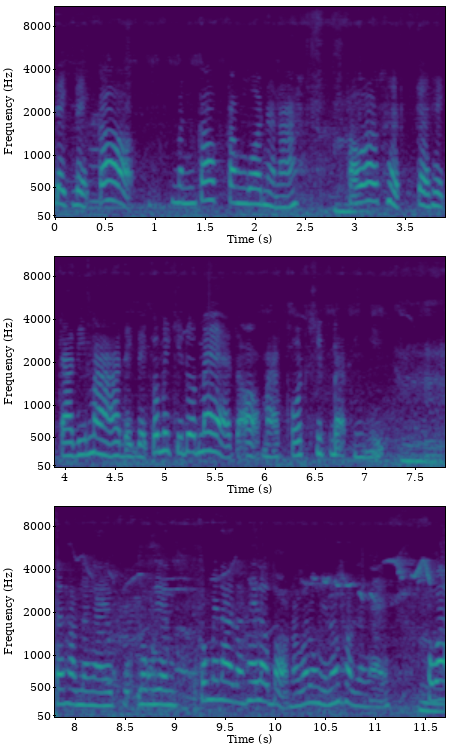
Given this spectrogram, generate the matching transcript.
เด็กๆก็มันก็กังวลอะนะ เพราะว่าเกิดเกิดเหตุการณ์นี้มาเด็กๆ ก็ไม่คิดว่าแม่จะออกมาโพสต์คลิปแบบนี้อืมจะทำยังไงโรงเรียนก็ไม่น่าจะให้เราบอกนะว่าโรงเรียนต้องทำยังไง เพราะว่า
